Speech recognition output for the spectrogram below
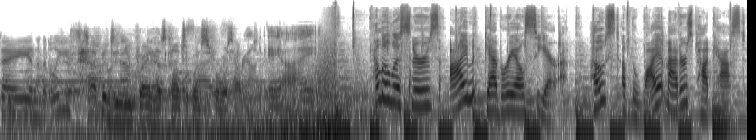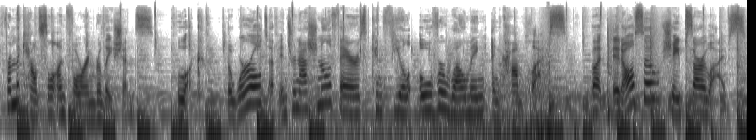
today in the Middle East. What happens in Ukraine has consequences for what's happening around AI. Hello, listeners. I'm Gabrielle Sierra, host of the Why It Matters podcast from the Council on Foreign Relations. Look, the world of international affairs can feel overwhelming and complex, but it also shapes our lives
